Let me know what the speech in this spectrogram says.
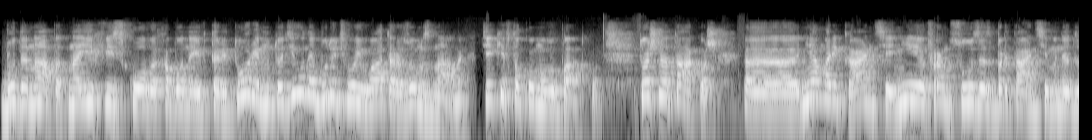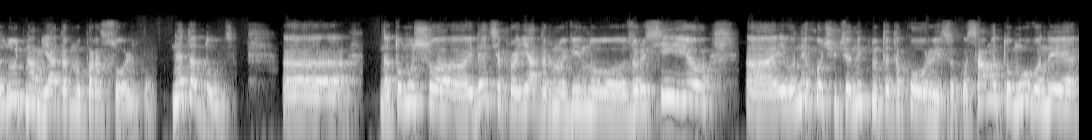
буде напад на їх військових або на їх території, ну тоді вони будуть воювати разом з нами, тільки в такому випадку. Точно також е, ні американці, ні французи з британцями не дадуть нам ядерну парасольку. Не дадуть. Е, тому що йдеться про ядерну війну з Росією, е, і вони хочуть уникнути такого ризику. Саме тому вони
